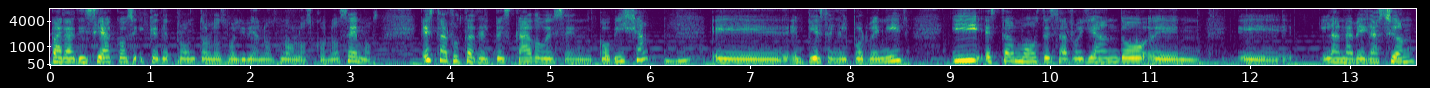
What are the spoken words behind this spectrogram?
paradisiacos y que de pronto los bolivianos no los conocemos. Esta ruta del pescado es en Cobija, eh, empieza en el Porvenir y estamos desarrollando em, eh, la navegación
